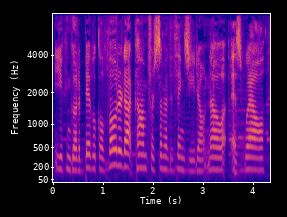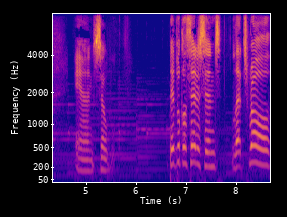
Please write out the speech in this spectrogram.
You can go to biblicalvoter.com for some of the things you don't know as well. And so, biblical citizens, let's roll.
